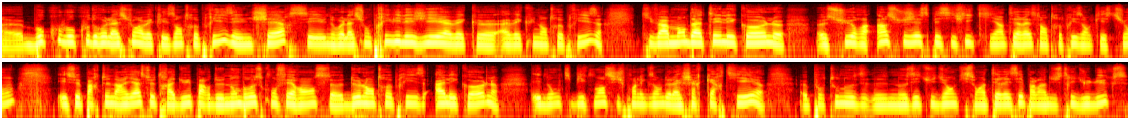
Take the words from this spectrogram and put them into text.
euh, beaucoup, beaucoup de relations avec les entreprises. Et une chaire, c'est une relation privilégiée avec, euh, avec une entreprise qui va mandater l'école euh, sur un sujet spécifique qui intéresse l'entreprise en question. Et ce partenariat se traduit par de nombreuses conférences de l'entreprise à l'école. Et donc, typiquement, si je prends l'exemple de la chaire quartier, pour tous nos, nos étudiants qui sont intéressés par l'industrie du luxe,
